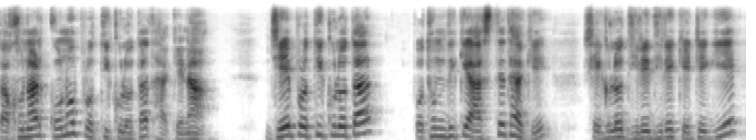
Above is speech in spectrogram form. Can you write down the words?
তখন আর কোনো প্রতিকূলতা থাকে না। যে প্রতিকূলতা প্রথম দিকে আসতে থাকে, সেগুলো ধীরে ধীরে কেটে গিয়ে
